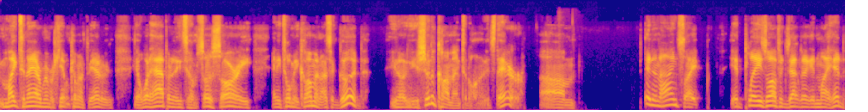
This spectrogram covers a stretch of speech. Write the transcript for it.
Mike Tenay, I remember him coming up to the end. You know what happened? And he said, "I'm so sorry," and he told me to comment. I said, "Good. You know, you should have commented on it. It's there." Um, and in hindsight, it plays off exactly like in my head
